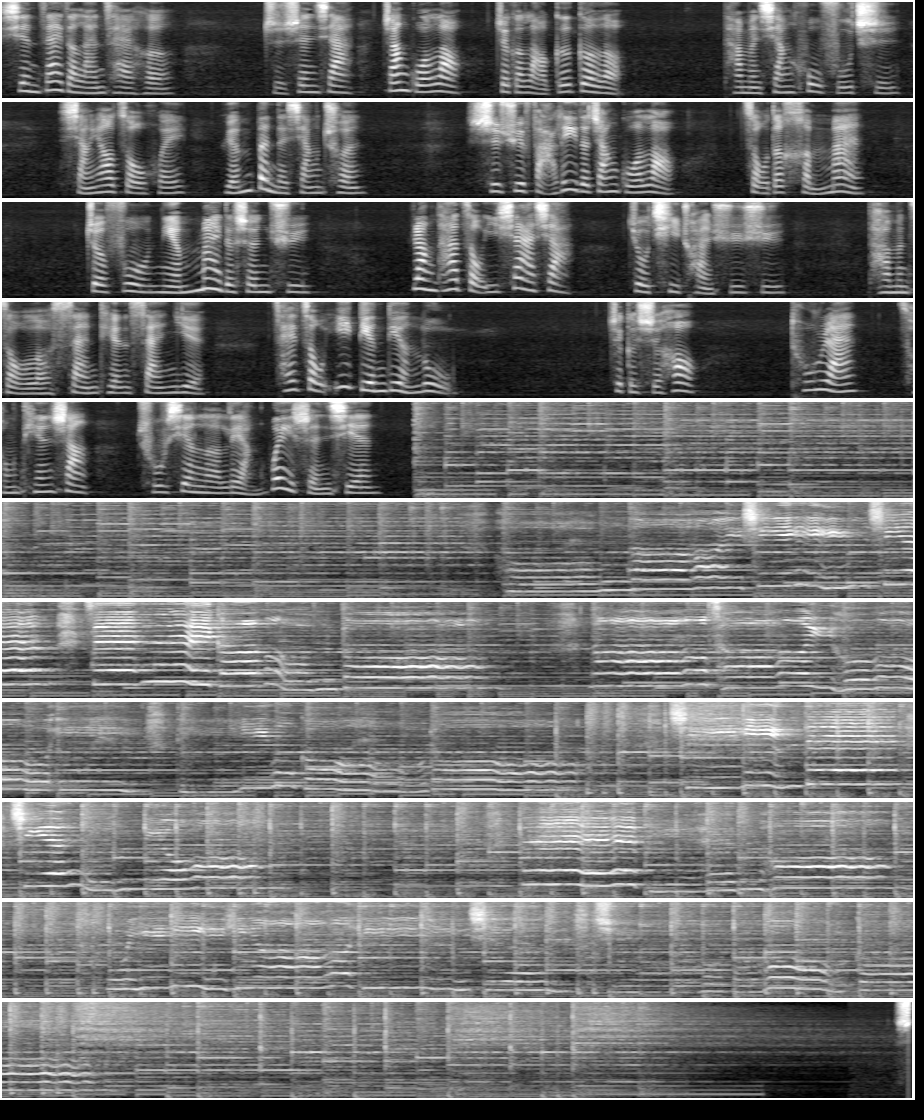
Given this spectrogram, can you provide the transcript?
现在的蓝采和只剩下张国老这个老哥哥了，他们相互扶持，想要走回原本的乡村。失去法力的张国老走得很慢，这副年迈的身躯让他走一下下就气喘吁吁。他们走了三天三夜，才走一点点路。这个时候，突然从天上出现了两位神仙。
